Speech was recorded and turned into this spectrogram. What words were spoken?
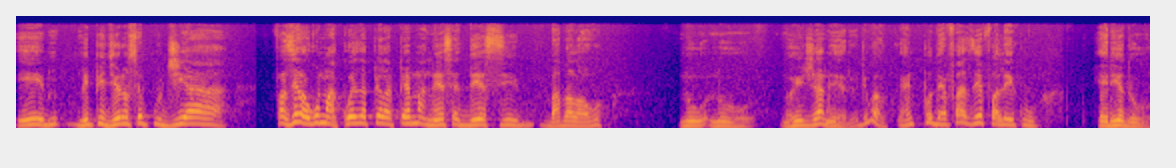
e me pediram se eu podia fazer alguma coisa pela permanência desse babalaô no, no, no, Rio de Janeiro. Eu digo, o que a gente puder fazer, falei com o querido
